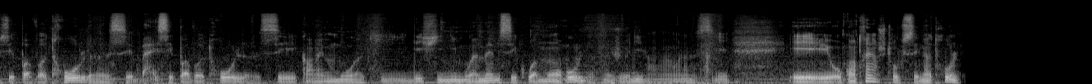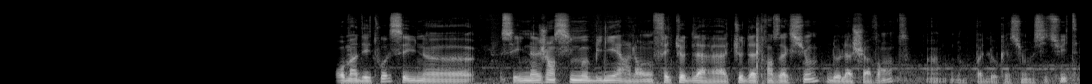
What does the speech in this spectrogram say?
c'est pas votre rôle. C'est bah, pas votre rôle, c'est quand même moi qui définis moi-même c'est quoi mon rôle. Je veux dire, voilà, Et au contraire, je trouve que c'est notre rôle. Romain Détois, c'est une, c'est une agence immobilière. Alors on fait que de la, que de la transaction, de l'achat-vente, hein, donc pas de location, ainsi de suite.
